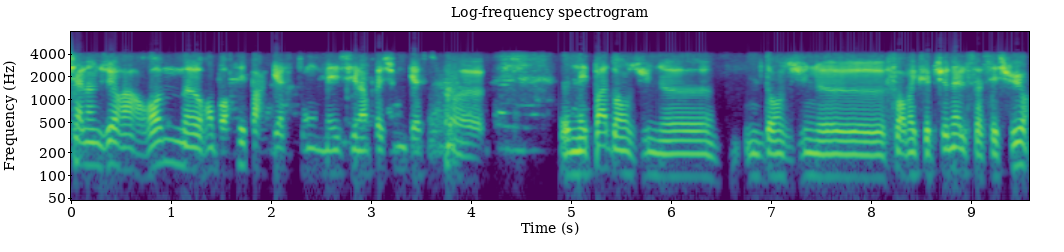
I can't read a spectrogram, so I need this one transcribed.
Challenger à Rome euh, remportée par Gaston. Mais j'ai l'impression que Gaston euh, n'est pas dans une dans une forme exceptionnelle, ça c'est sûr.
